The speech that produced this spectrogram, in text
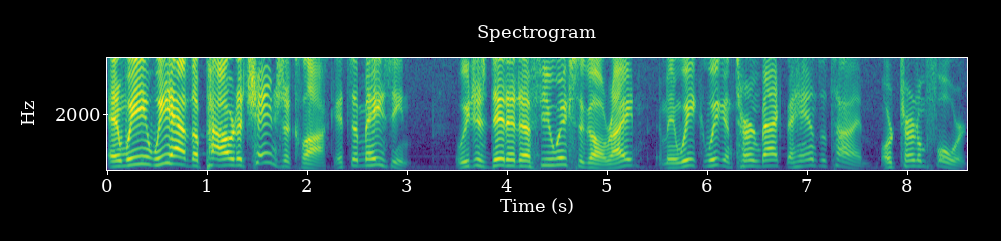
And we, we have the power to change the clock. It's amazing. We just did it a few weeks ago, right? I mean, we, we can turn back the hands of time or turn them forward.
